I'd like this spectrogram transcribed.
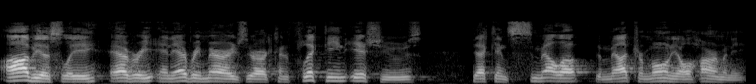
Obviously, every, in every marriage, there are conflicting issues that can smell up the matrimonial harmony.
